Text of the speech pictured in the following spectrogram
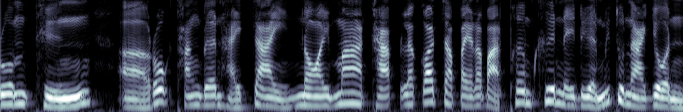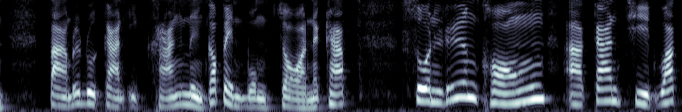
รวมถึงโรคทางเดินหายใจน้อยมากครับ แล้วก็จะไประบาดเพิ่มขึ้นในเดือนมิถุนายน ตามฤดูกาลอีกครั้งหนึ่งก็เป็นวงจรนะครับ ส่วนเรื่องของอการฉีดวัค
